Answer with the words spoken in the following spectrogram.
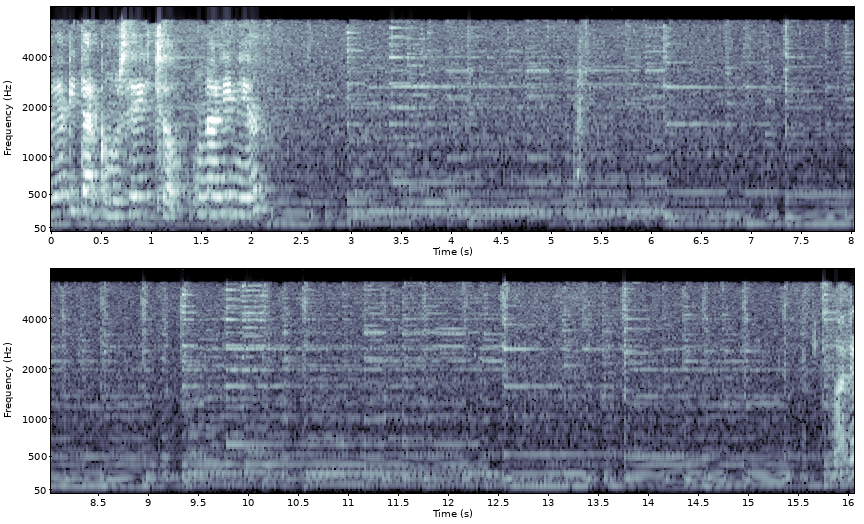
voy a quitar, como os he dicho, una línea Vale.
